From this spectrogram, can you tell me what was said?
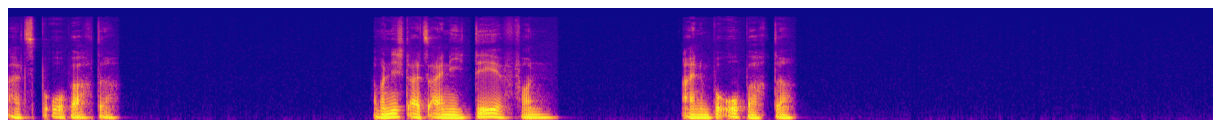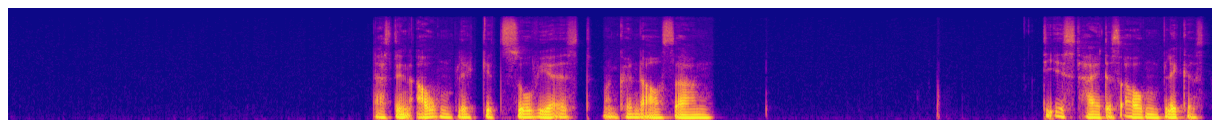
Als Beobachter, aber nicht als eine Idee von einem Beobachter. Lass den Augenblick jetzt so, wie er ist. Man könnte auch sagen, die Istheit des Augenblickes.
